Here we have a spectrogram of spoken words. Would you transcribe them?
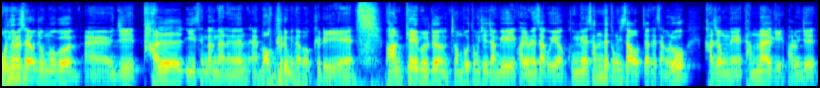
오늘 새로운 종목은 에, 왠지 달이 생각나는 에, 머큐리입니다. 머큐리. 예. 광케이블 등 정보통신 장비 관련 회사고요. 국내 3대 통신 사업자 대상으로 가정 내 단말기 바로 이제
